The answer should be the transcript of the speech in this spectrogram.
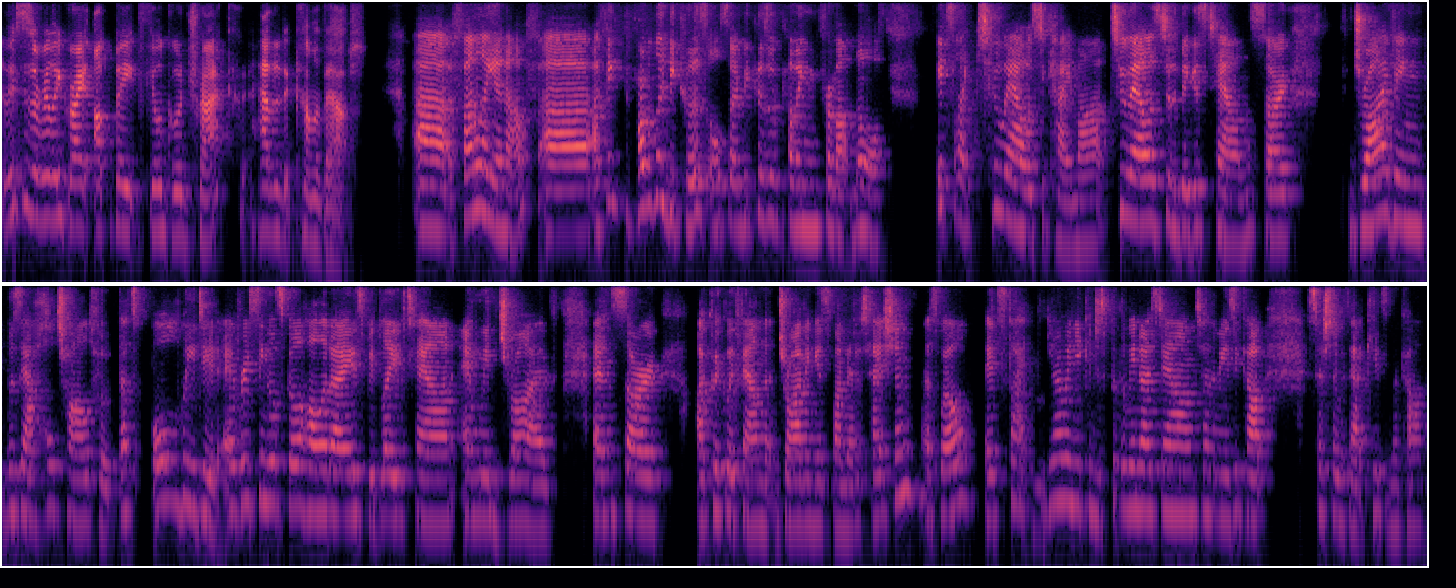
And this is a really great upbeat, feel good track. How did it come about? Uh, funnily enough, uh, I think probably because also because of coming from up north, it's like two hours to Kmart, two hours to the biggest town. So driving was our whole childhood. That's all we did. Every single school holidays, we'd leave town and we'd drive. And so I quickly found that driving is my meditation as well. It's like, mm. you know, when you can just put the windows down, turn the music up, especially without kids in the car,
